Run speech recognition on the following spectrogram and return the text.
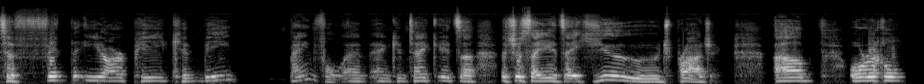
to fit the ERP can be painful and, and can take it's a let's just say it's a huge project. Um, Oracle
